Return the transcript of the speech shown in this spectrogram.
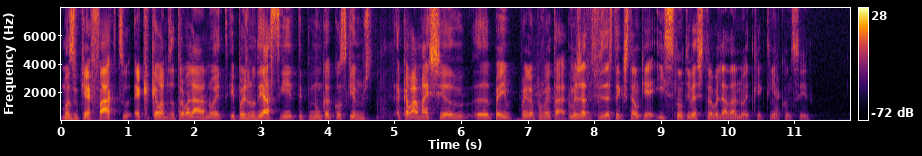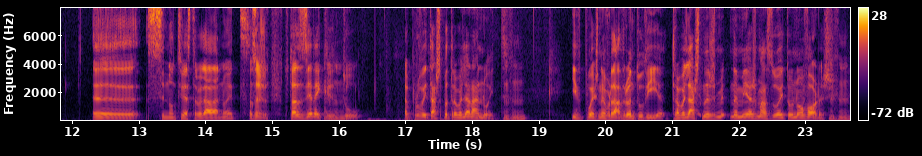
Mas o que é facto é que acabamos a trabalhar à noite e depois no dia a seguir tipo, nunca conseguimos acabar mais cedo uh, para, ir, para ir aproveitar. Mas já te fizeste a questão que é, e se não tivesses trabalhado à noite, o que é que tinha acontecido? Uh, se não tivesse trabalhado à noite. Ou seja, tu estás a dizer é que Uhum. tu aproveitaste para trabalhar à noite Uhum. e depois, na verdade, durante o dia, trabalhaste nas na mesma às 8 ou 9 horas. Uhum.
